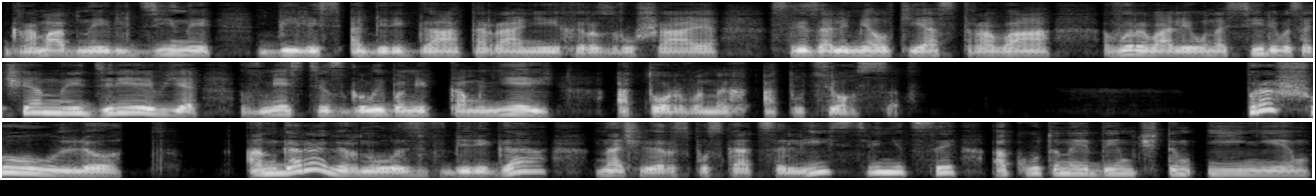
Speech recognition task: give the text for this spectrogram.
Громадные льдины бились о берега, тараня их и разрушая, срезали мелкие острова, вырывали и уносили высоченные деревья вместе с глыбами камней, оторванных от утесов. Прошел лед. Ангара вернулась в берега, начали распускаться лиственницы, окутанные дымчатым инием,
